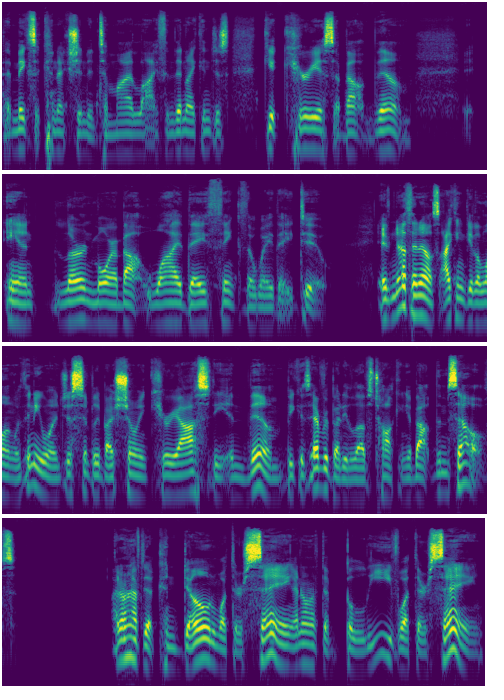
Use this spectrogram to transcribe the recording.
that makes a connection into my life and then I can just get curious about them eh, and learn more about why they think the way they do. If nothing else, I can get along with anyone just simply by showing curiosity in them because everybody loves talking about themselves. I don't have to condone what they're saying. I don't have to believe what they're saying.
